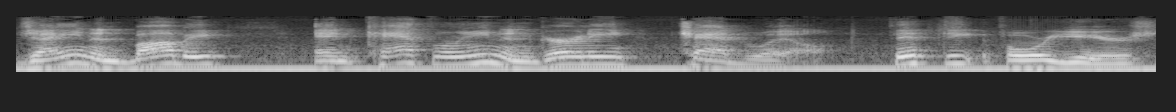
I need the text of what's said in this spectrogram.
Jane and Bobby and Kathleen and Gurney Chadwell. 54 years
